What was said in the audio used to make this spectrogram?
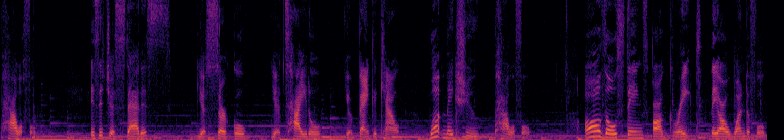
powerful? Is it your status, your circle, your title, your bank account? What makes you powerful? All those things are great, they are wonderful.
